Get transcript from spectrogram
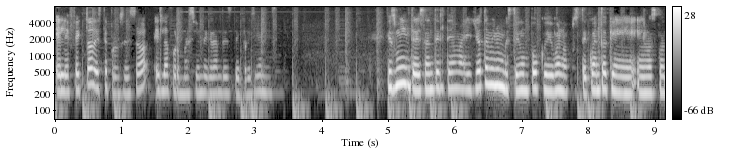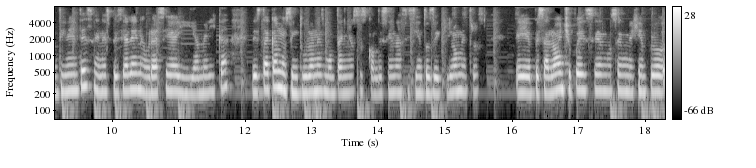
el efecto de este proceso es la formación de grandes depresiones. Es muy interesante el tema y yo también investigué un poco y bueno, pues te cuento que en los continentes, en especial en Eurasia y América, destacan los cinturones montañosos con decenas y cientos de kilómetros. Eh, pues a lo ancho puede ser, no sé, un ejemplo,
